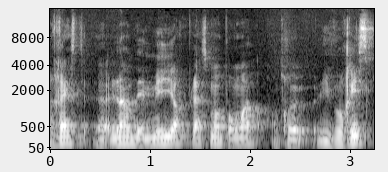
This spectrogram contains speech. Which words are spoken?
reste euh, l'un des meilleurs placements pour moi entre niveau risque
